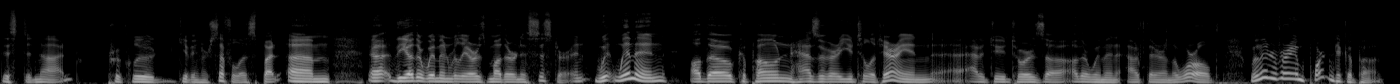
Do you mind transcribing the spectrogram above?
This did not preclude giving her syphilis, but um, uh, the other women really are his mother and his sister. And w- women, although Capone has a very utilitarian uh, attitude towards uh, other women out there in the world, women are very important to Capone.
